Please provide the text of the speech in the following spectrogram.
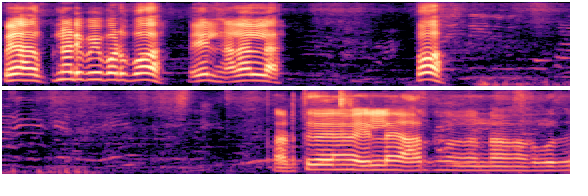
போய் அது பின்னாடி போய் போடு போ. வெயில் நல்லா இல்லை. போ. அடுத்து வெயிலில் யாருக்கும் என்ன ஆகுது?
